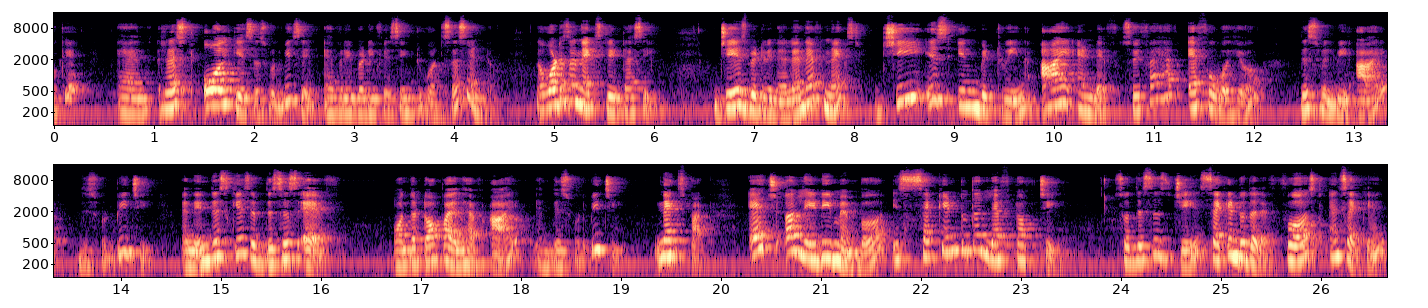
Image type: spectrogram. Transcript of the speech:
Okay. And rest all cases would be same. Everybody facing towards the center. Now what does the next data say? J is between L and F. Next, G is in between I and F. So if I have F over here, this will be I, this would be G. And in this case, if this is F, on the top I'll have I and this would be G. Next part. H, a lady member, is second to the left of J. So this is J, second to the left. First and second,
